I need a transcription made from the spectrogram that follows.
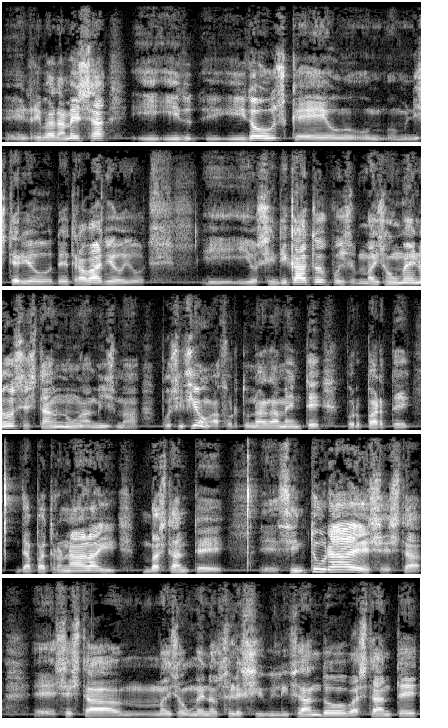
eh, en riba da mesa e, e, e dous que é o, o Ministerio de Traballo e os e, e os sindicatos pois máis ou menos están nunha mesma posición afortunadamente por parte da patronal hai bastante eh, cintura e se está, eh, se está máis ou menos flexibilizando bastante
